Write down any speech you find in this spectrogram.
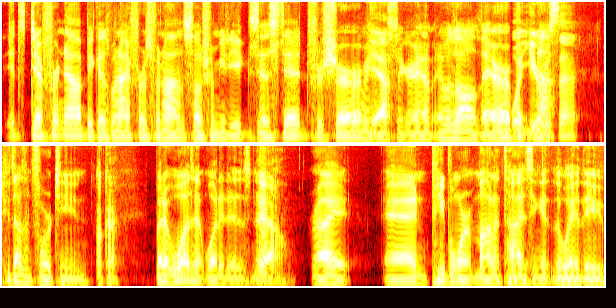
it's different now because when I first went on, social media existed for sure. I mean, Yeah. Instagram, it was all there. what year not- was that? 2014. Okay. But it wasn't what it is now, Yeah. right? And people weren't monetizing it the way they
